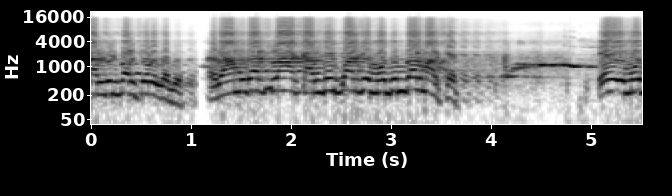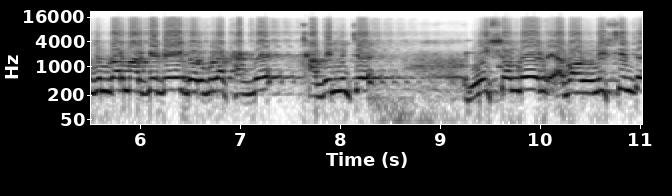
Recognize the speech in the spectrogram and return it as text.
কান্দির পাড় চলে যাবে। রামঘাটলা কান্দির পাড় যে মজুমদার মার্কেট এই মজুমদার মার্কেটে এই গরুগুলো থাকবে ছাদের নিচে। নিঃসন্দেহ এবং নিশ্চিন্তে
